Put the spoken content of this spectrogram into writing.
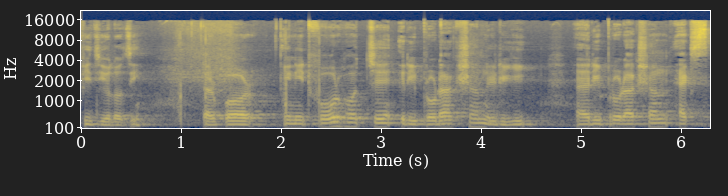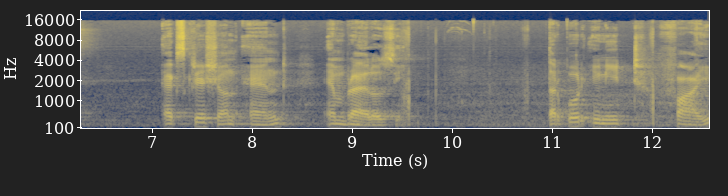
physiology তারপর ইউনিট ফোর হচ্ছে reproduction re reproduction ex excretion and এমব্রায়োলজি তারপর unit five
